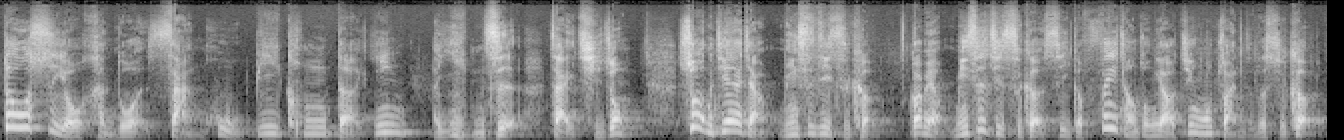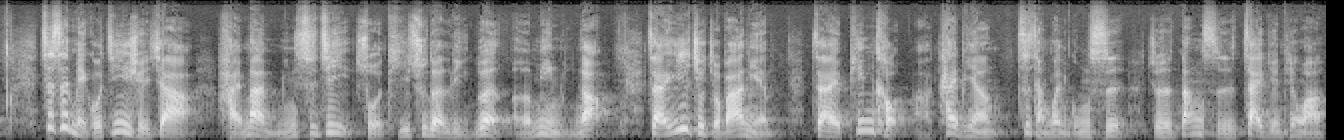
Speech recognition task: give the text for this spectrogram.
都是有很多散户逼空的因呃影子在其中。所以，我们今天来讲明斯基时刻。各位，明斯基时刻是一个非常重要金融转折的时刻。这是美国经济学家海曼明斯基所提出的理论而命名啊。在一九九八年，在 PIMCO 啊太平洋资产管理公司，就是当时债券天王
